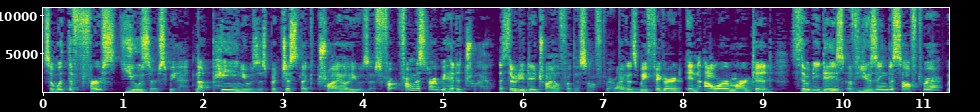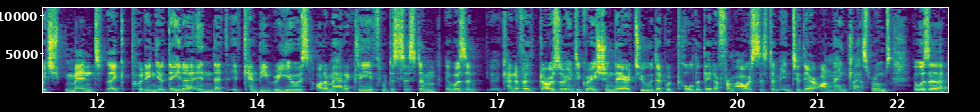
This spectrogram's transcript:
So with the first users we had, not paying users, but just like trial users, fr- from the start we had a trial, a 30 day trial for the software because we figured in our market, 30 days of using the software, which meant like putting your data in that it can be reused automatically through the system. It was a kind of a browser integration there too that would pull the data from our system into their online classrooms. It was a,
